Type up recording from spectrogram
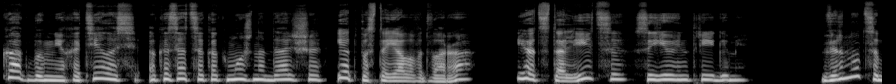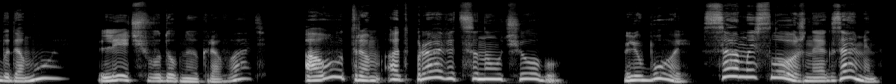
Как бы мне хотелось оказаться как можно дальше и от постоялого двора, и от столицы с ее интригами. Вернуться бы домой, лечь в удобную кровать, а утром отправиться на учебу. Любой, самый сложный экзамен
